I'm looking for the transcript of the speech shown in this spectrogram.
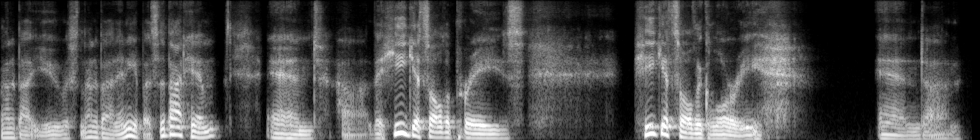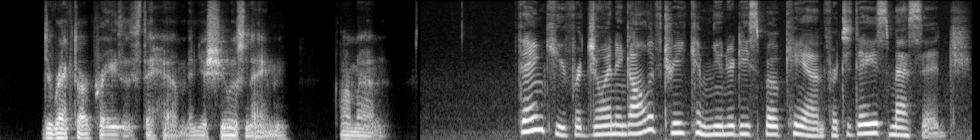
not about you. It's not about any of us. It's about him and uh, that he gets all the praise. He gets all the glory and um, direct our praises to him in Yeshua's name. Amen. Thank you for joining Olive Tree Community Spokane for today's message.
